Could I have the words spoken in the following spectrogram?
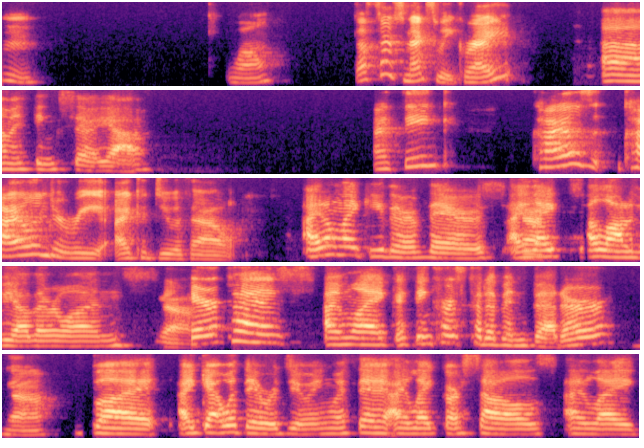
Hmm. Well, that starts next week, right? Um, I think so, yeah. I think Kyle's Kyle and Dorit I could do without. I don't like either of theirs. I liked a lot of the other ones. Yeah. Erika's, I'm like, I think hers could have been better. Yeah. but I get what they were doing with it. I like Garcelle's. I like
